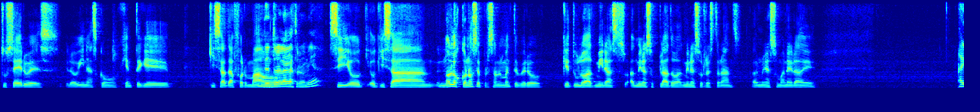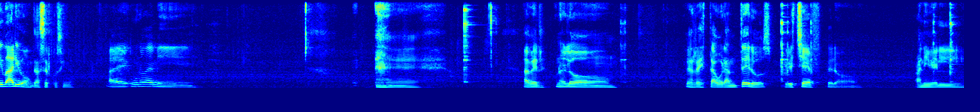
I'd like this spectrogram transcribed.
tus héroes, heroínas, como gente que quizá te ha formado? ¿Dentro de la gastronomía? Sí, o, o quizá no los conoces personalmente, pero que tú los admiras, admiras sus platos, admiras sus restaurantes, admiras su manera de, Hay varios. de hacer cocina. Hay uno de mis. Eh, a ver, uno de los restauranteros, chef, pero a nivel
